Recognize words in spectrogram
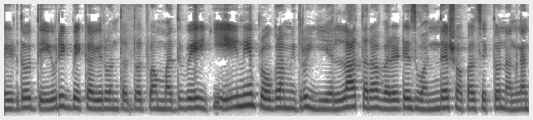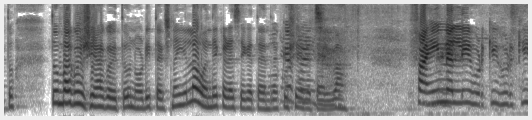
ಹಿಡಿದು ದೇವ್ರಿಗೆ ಬೇಕಾಗಿರುವಂಥದ್ದು ಅಥವಾ ಮದುವೆ ಏನೇ ಪ್ರೋಗ್ರಾಮ್ ಇದ್ದರೂ ಎಲ್ಲ ಥರ ವೆರೈಟೀಸ್ ಒಂದೇ ಶಾಪಲ್ಲಿ ಸಿಕ್ತು. ನನಗಂತೂ ತುಂಬ ಖುಷಿ ಆಗೋಯ್ತು. ನೋಡಿದ ತಕ್ಷಣ ಎಲ್ಲ ಒಂದೇ ಕಡೆ ಸಿಗುತ್ತೆ ಅಂದರೆ ಖುಷಿ ಆಗುತ್ತೆ ಅಲ್ವಾ? ಫೈನಲ್ಲಿ ಹುಡುಕಿ ಹುಡುಕಿ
